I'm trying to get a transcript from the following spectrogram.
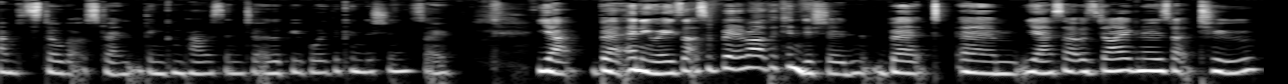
I've still got strength in comparison to other people with the condition. So, yeah. But anyways, that's a bit about the condition. But um, yeah, so I was diagnosed at two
